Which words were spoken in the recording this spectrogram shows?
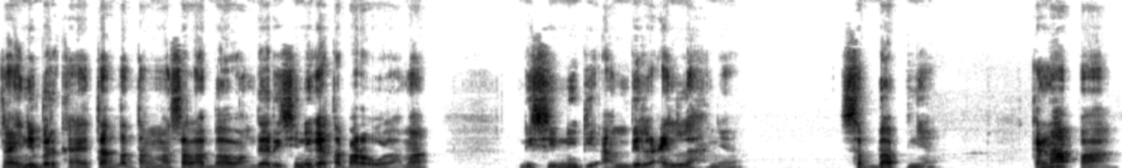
Nah ini berkaitan tentang masalah bawang. Dari sini kata para ulama, di sini diambil ilahnya, sebabnya. Kenapa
